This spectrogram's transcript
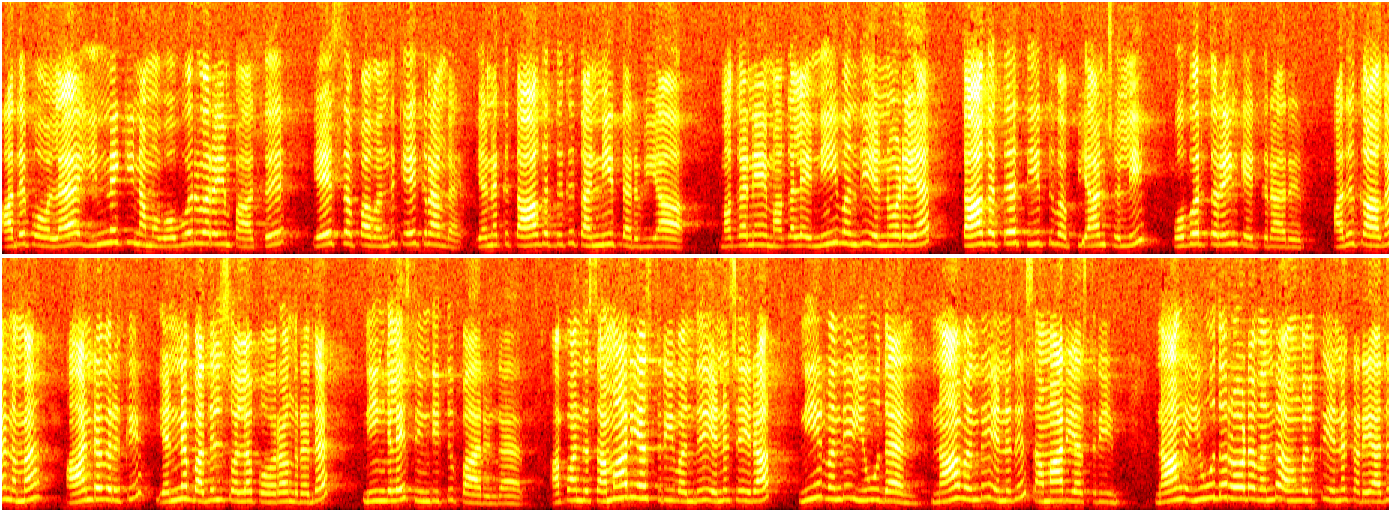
அதே போல் இன்னைக்கு நம்ம ஒவ்வொருவரையும் பார்த்து ஏசப்பா வந்து கேட்குறாங்க எனக்கு தாகத்துக்கு தண்ணீர் தருவியா? மகனே மகளே நீ வந்து என்னுடைய தாகத்தை தீர்த்து வைப்பியான்னு சொல்லி ஒவ்வொருத்தரையும் கேட்குறாரு அதுக்காக நம்ம ஆண்டவருக்கு என்ன பதில் சொல்ல போகிறோங்கிறத நீங்களே சிந்தித்து பாருங்கள் அப்போ அந்த சமாரியா ஸ்திரீ வந்து என்ன செய்கிறா நீர் வந்து யூதன் நான் வந்து என்னது? சமாரியா ஸ்திரீ. நாங்கள் யூதரோட வந்து அவங்களுக்கு என்ன கிடையாது?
